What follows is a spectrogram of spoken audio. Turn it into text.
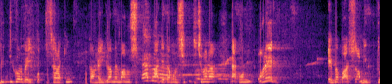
বৃদ্ধি করবে এই প্রত্যাশা রাখি কারণ এই গ্রামের মানুষ আগে তেমন শিক্ষিত ছিল না। এখন অনেক এ ব্যাপার, আমি একটু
